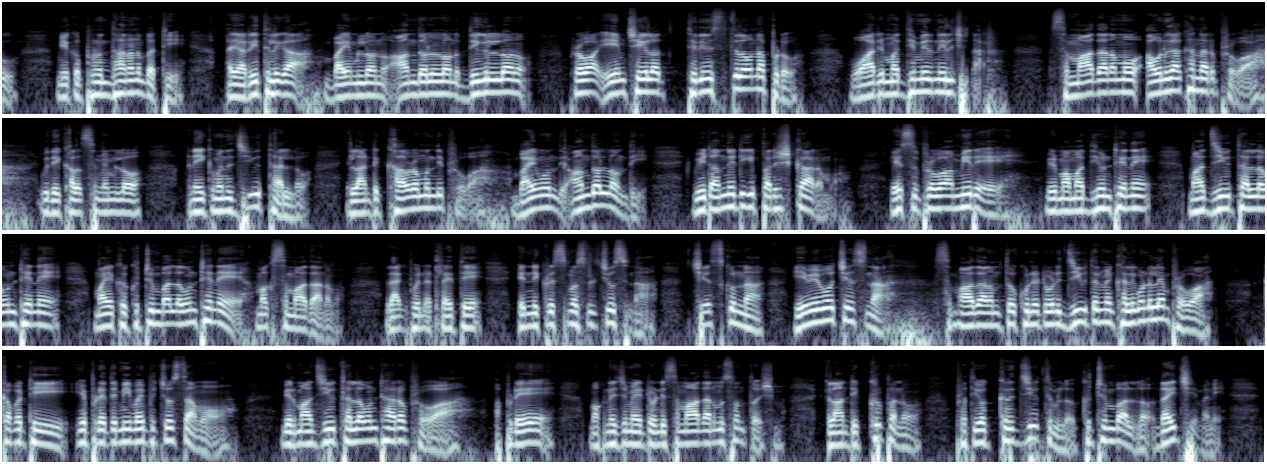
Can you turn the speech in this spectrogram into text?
మీ యొక్క పునరుద్ధానాన్ని బట్టి ఆయా రీతిలుగా భయంలోను ఆందోళనలోను దిగుల్లోను ప్రభా ఏం చేయాలో తెలియని స్థితిలో ఉన్నప్పుడు వారి మధ్య మీరు నిలిచినారు. సమాధానము అవునుగా కన్నారు ప్రభా ఉదయకాల సమయంలో అనేక మంది జీవితాల్లో ఇలాంటి కలవరం ఉంది ప్రభా భయం ఉంది ఆందోళన ఉంది. వీటన్నిటికీ పరిష్కారము. యేసు ప్రభా మీరే. మీరు మా మధ్య ఉంటేనే మా జీవితాల్లో ఉంటేనే మా యొక్క కుటుంబాల్లో ఉంటేనే మాకు సమాధానము. లేకపోయినట్లయితే ఎన్ని క్రిస్మస్లు చూసినా చేసుకున్నా ఏవేవో చేసినా సమాధానంతో కూడినటువంటి జీవితం మేము కలిగి ఉండలేం ప్రభా కాబట్టి ఎప్పుడైతే మీ వైపు చూస్తామో మీరు మా జీవితంలో ఉంటారో ప్రభా అప్పుడే మాకు నిజమైనటువంటి సమాధానం సంతోషం ఇలాంటి కృపను ప్రతి ఒక్కరి జీవితంలో కుటుంబాల్లో దయచేయమని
